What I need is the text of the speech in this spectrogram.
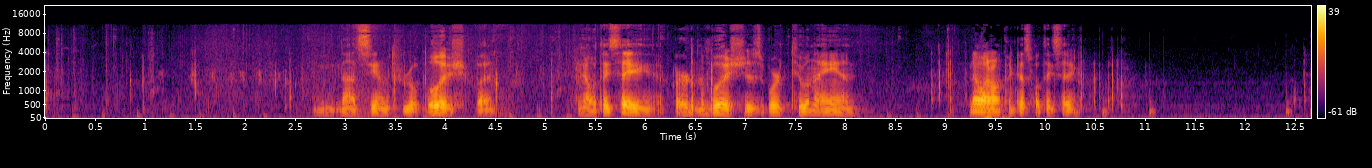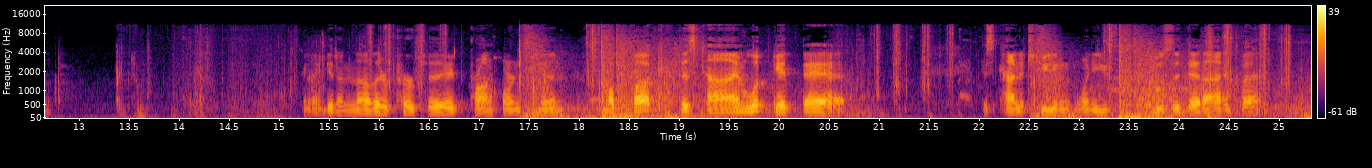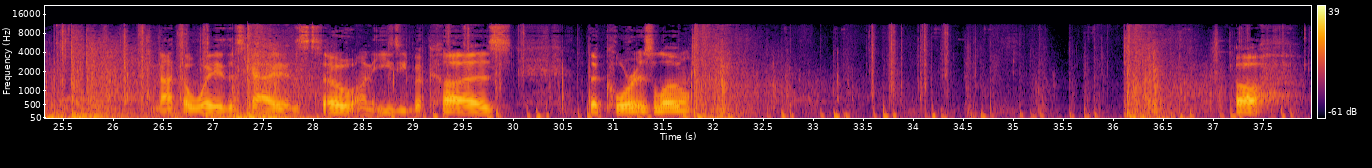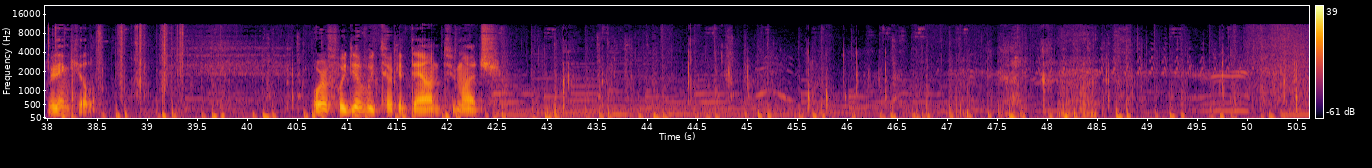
Not seeing them through a bush, but you know what they say, a bird in the bush is worth two in the hand. No, I don't think that's what they say. Can I get another perfect pronghorn skin? A buck this time. Look at that. It's kind of cheating when you use the dead eye, but not the way this guy is so uneasy because the core is low. Oh, we didn't kill him. Or if we did, we took it down too much.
